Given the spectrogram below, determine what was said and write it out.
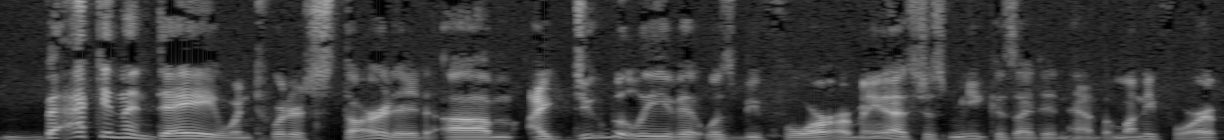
Back in the day when Twitter started, um, I do believe it was before, or maybe that's just me because I didn't have the money for it.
